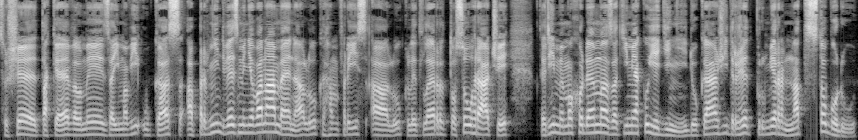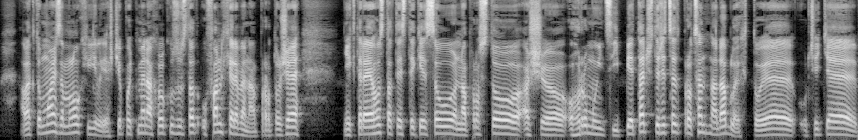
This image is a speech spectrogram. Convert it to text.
což je také velmi zajímavý úkaz. A první dvě zmiňovaná jména, Luke Humphreys a Luke Littler, to jsou hráči, kteří mimochodem zatím jako jediní dokáží držet průměr nad 100 bodů. Ale k tomu až za malou chvíli. Ještě pojďme na chvilku zůstat u Fan Hervena, protože Některé jeho statistiky jsou naprosto až ohromující. 45% na dablech, to je určitě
